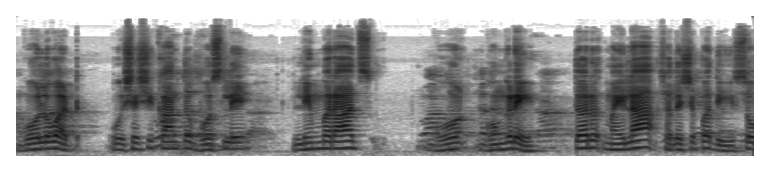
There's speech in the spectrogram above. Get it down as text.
गोलवट व शशिकांत भोसले लिंबराज घो घोंगडे. तर महिला सदस्यपदी सौ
